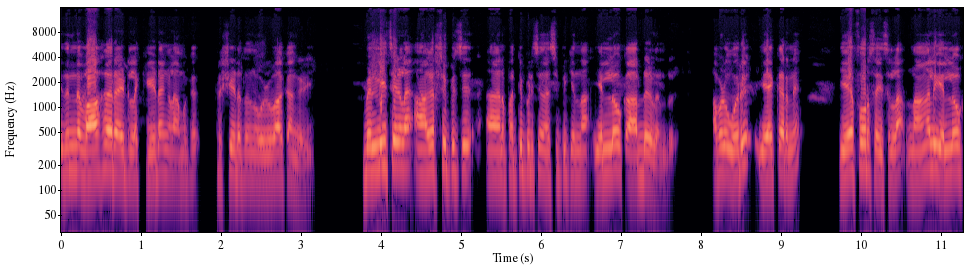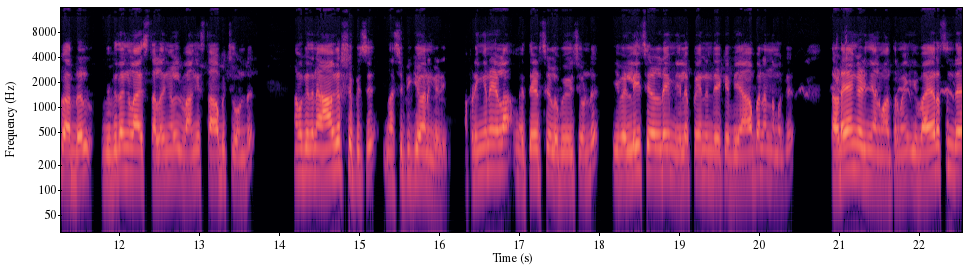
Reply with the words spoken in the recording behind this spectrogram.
ഇതിന്റെ വാഹകരായിട്ടുള്ള കീടങ്ങളെ നമുക്ക് കൃഷിയിടത്ത് നിന്ന് ഒഴിവാക്കാൻ കഴിയും. വെള്ളീച്ചകളെ ആകർഷിപ്പിച്ച് പറ്റിപ്പിടിച്ച് നശിപ്പിക്കുന്ന യെല്ലോ കാർഡുകളുണ്ട്. അപ്പോൾ ഒരു ഏക്കറിന് എ ഫോർ സൈസുള്ള നാല് യെല്ലോ കാർഡുകൾ വിവിധങ്ങളായ സ്ഥലങ്ങളിൽ വാങ്ങി സ്ഥാപിച്ചുകൊണ്ട് നമുക്ക് ഇതിനെ ആകർഷിപ്പിച്ച് നശിപ്പിക്കുവാനും കഴിയും. അപ്പോൾ ഇങ്ങനെയുള്ള മെത്തേഡ്സുകൾ ഉപയോഗിച്ചുകൊണ്ട് ഈ വെള്ളീച്ചകളുടെയും ഇലപ്പേനിന്റെയൊക്കെ വ്യാപനം നമുക്ക് തടയാൻ കഴിഞ്ഞാൽ മാത്രമേ ഈ വൈറസിന്റെ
